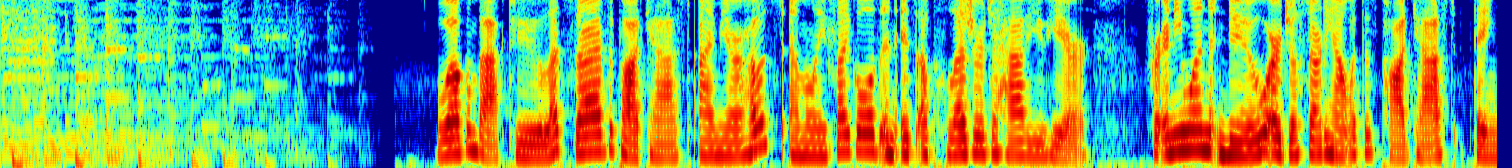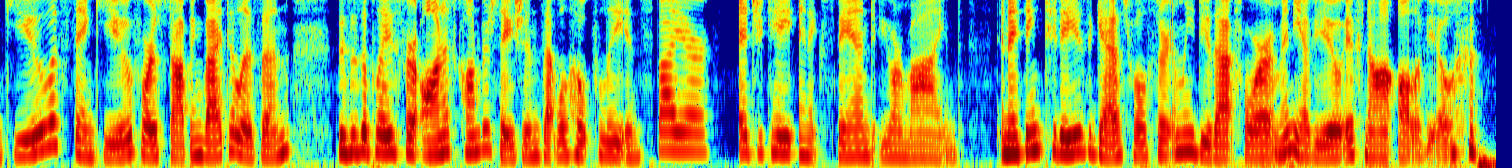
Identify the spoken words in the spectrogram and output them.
Welcome back to Let's Thrive the podcast. I'm your host, Emily Feichels, and it's a pleasure to have you here. For anyone new or just starting out with this podcast, thank you, thank you for stopping by to listen. This is a place for honest conversations that will hopefully inspire, educate, and expand your mind. And I think today's guest will certainly do that for many of you, if not all of you.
